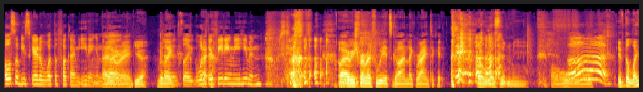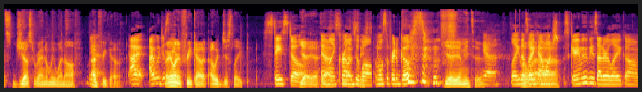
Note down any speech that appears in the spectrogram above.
also be scared of what the fuck I'm eating in the I dark. know, right? Yeah. But like, Like, like, what if I- they're feeding me human? oh, Oh, I yeah. reached for my food. It's gone. Like Ryan took it. Or was it me? Oh. Ah, If the lights just randomly went off, Yeah. I'd freak out. I I would just I don't like, want to freak out. I would just like, stay still. Yeah, yeah. And Yeah, like it's- curl yeah, into a stay ball. I'm also afraid of ghosts. yeah, yeah, me too. yeah. Like that's Oh, why I can't watch scary movies that are like um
